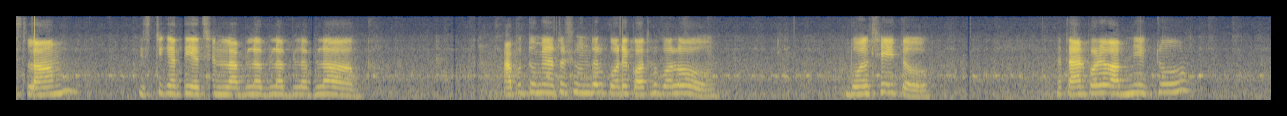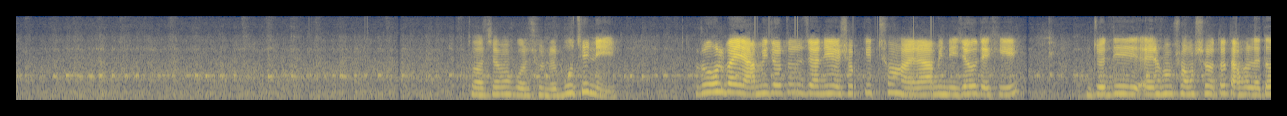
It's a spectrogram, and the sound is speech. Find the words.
ইসলাম, স্টিকার দিয়েছেন লাভ লাভ লাভ লাভ লাভ। আপু, তুমি এত সুন্দর করে কথা বলো। বলছেই তো। তারপরেও আপনি একটু করে বুঝিনি। রুহুল ভাই, আমি যতদূর জানি এসব কিচ্ছু হয় না, আমি নিজেও দেখি। যদি এরকম সমস্যা হতো তাহলে তো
